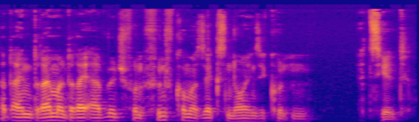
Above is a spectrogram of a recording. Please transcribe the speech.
hat einen 3x3 Average von 5,69 Sekunden erzielt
